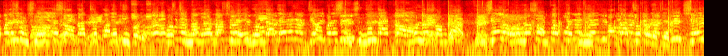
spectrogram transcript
অপারেশন সিঁদুরকে সে অকার্য করে কি করে? পশ্চিমবাংলার বাসী এই মহিলাদের যে অপারেশন সিঁদুরটা একটা অমূল্য সম্পদ, সেই অমূল্য সম্পদকে তিনি অকার্য করেছেন। সেই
